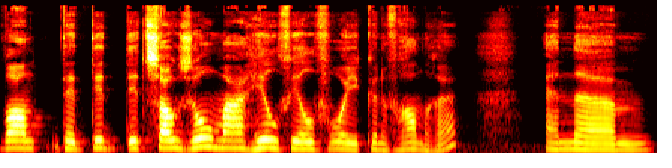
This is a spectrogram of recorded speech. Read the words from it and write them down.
Want dit, dit, dit zou zomaar heel veel voor je kunnen veranderen. En um,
